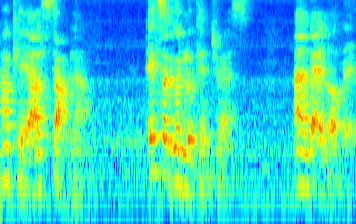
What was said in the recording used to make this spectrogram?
Okay, I'll stop now. It's a good looking dress and I love it.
